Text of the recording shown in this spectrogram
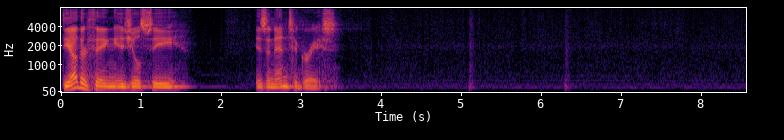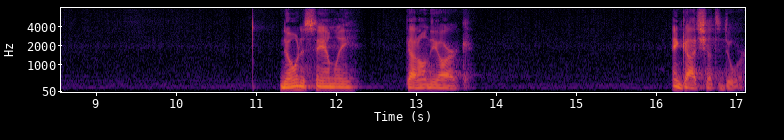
The other thing is you'll see is an end to grace. Noah and his family got on the ark, and God shut the door.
